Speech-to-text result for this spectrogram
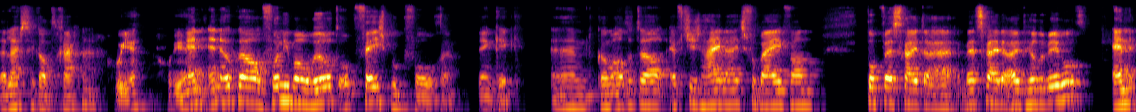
daar luister ik altijd graag naar. Goeie, goeie. En, en ook wel Volleyball World op Facebook volgen, denk ik. Um, er komen altijd wel eventjes highlights voorbij van topwedstrijden wedstrijden uit heel de wereld. En,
